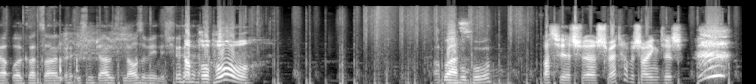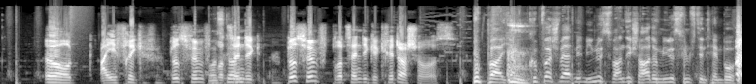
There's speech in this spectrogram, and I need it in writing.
Ja, wollte gerade sagen, ich mich eigentlich genauso wenig. Apropos, Apropos. Was für ein Sch äh, Schwert habe ich eigentlich? Oh, eifrig. Plus 5%ig, plus 5%ige Kritterchance. Super, ich habe ein Kupferschwert mit minus 20 Schade und minus 15 Tempo.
